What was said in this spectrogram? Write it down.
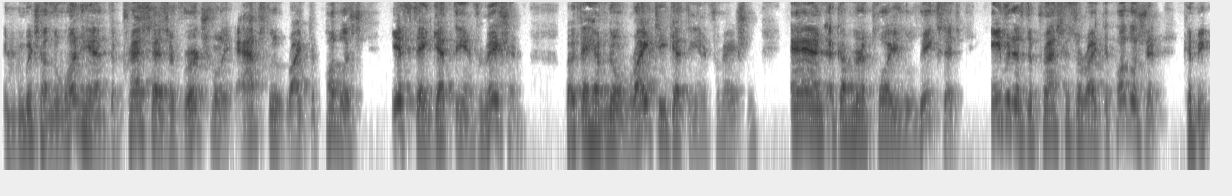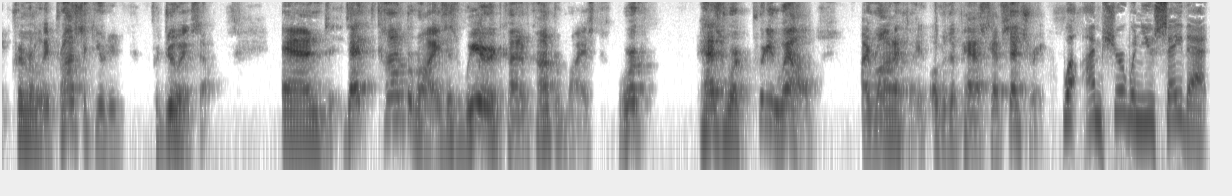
in which, on the one hand, the press has a virtually absolute right to publish if they get the information, but they have no right to get the information. And a government employee who leaks it, even if the press has a right to publish it, can be criminally prosecuted for doing so. And that compromise, this weird kind of compromise, worked has worked pretty well, ironically, over the past half century. Well, I'm sure when you say that,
